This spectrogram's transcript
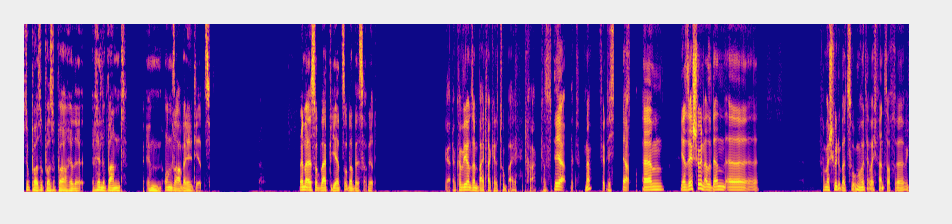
super, super, super rele relevant in unserer Welt jetzt. Wenn alles so bleibt wie jetzt oder besser wird. Ja, dann können wir unseren Beitrag dazu beitragen. Das ist ja. Nett, ne? Finde ich. Ja. Ähm, ja, sehr schön. Also dann äh, haben wir schön überzogen heute, aber ich fand es auch äh,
